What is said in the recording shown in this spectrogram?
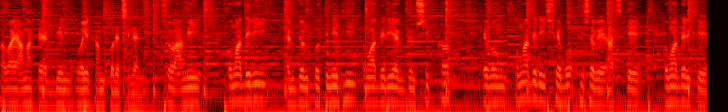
সবাই আমাকে একদিন ওয়েলকাম করেছিলেন। সো আমি তোমাদেরই একজন প্রতিনিধি, তোমাদেরই একজন শিক্ষক এবং তোমাদেরই সেবক হিসেবে আজকে তোমাদেরকে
